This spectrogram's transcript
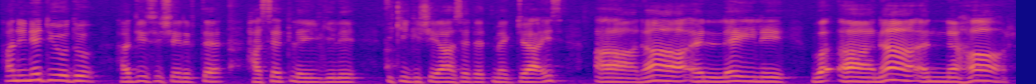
Hani ne diyordu hadisi şerifte hasetle ilgili iki kişiyi haset etmek caiz. Ana el leyli ve ana en nehar.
